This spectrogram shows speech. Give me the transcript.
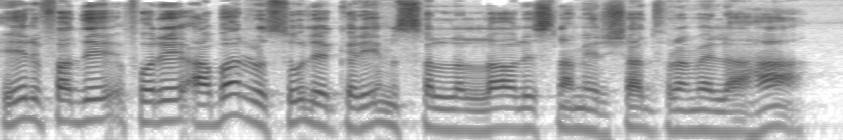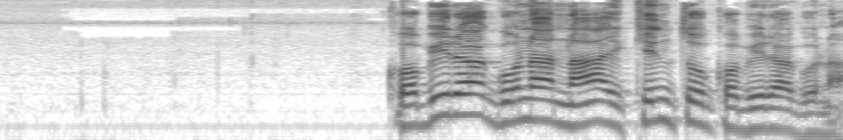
এর ফাদে পরে আবার রসুল করিম সাল্লাহ ইসলাম ইরশাদ ফরমেলা হা কবিরা গুণা নাই কিন্তু কবিরা গুণা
